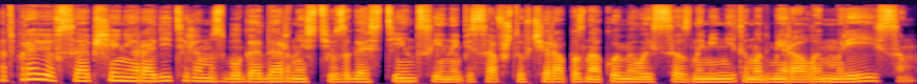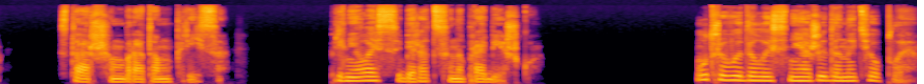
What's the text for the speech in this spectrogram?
Отправив сообщение родителям с благодарностью за гостинцы и написав, что вчера познакомилась со знаменитым адмиралом Рейсом, старшим братом Криса, принялась собираться на пробежку. Утро выдалось неожиданно теплое.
